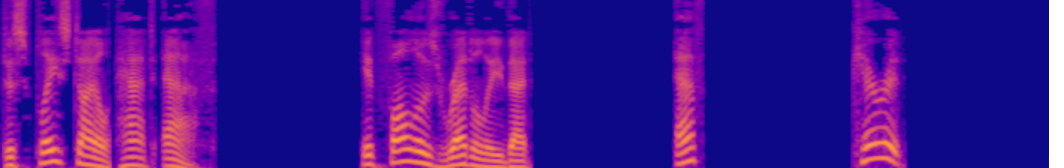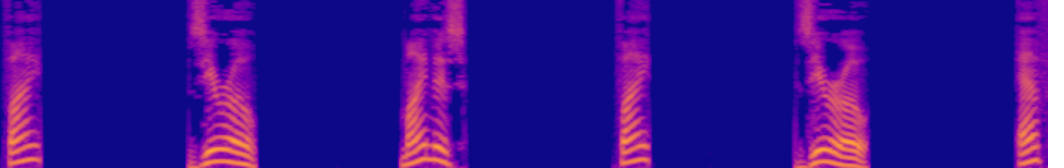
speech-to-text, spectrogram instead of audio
display style hat f it follows readily that f caret phi 0 minus phi 0 f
